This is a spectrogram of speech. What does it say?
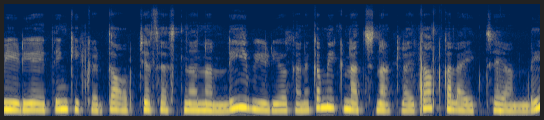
వీడియో అయితే ఇంక ఇక్కడితో ఆఫ్ చేసేస్తున్నానండి. ఈ వీడియో కనుక మీకు నచ్చినట్లయితే ఒక లైక్ చేయండి.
